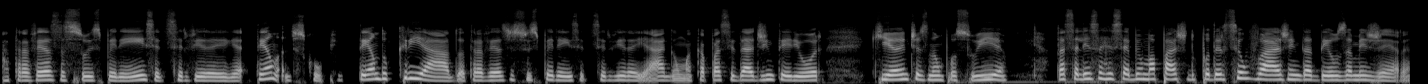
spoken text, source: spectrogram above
através da sua experiência de servir a tendo, desculpe, tendo criado através de sua experiência de servir a Iaga uma capacidade interior que antes não possuía, Vassalisa recebe uma parte do poder selvagem da deusa Megera.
